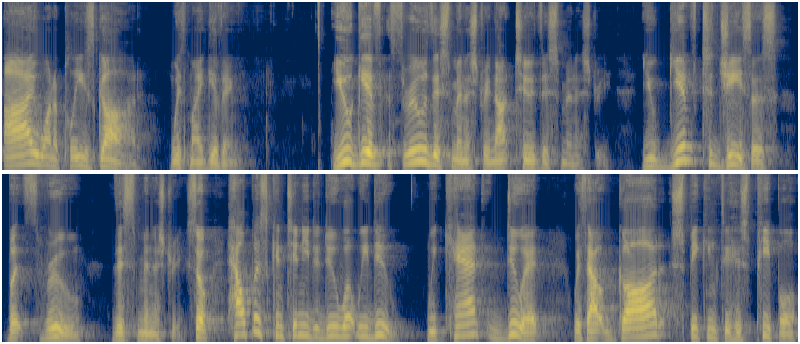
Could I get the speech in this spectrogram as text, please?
I want to please God with my giving. You give through this ministry, not to this ministry. You give to Jesus, but through this ministry. So help us continue to do what we do. We can't do it without God speaking to his people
